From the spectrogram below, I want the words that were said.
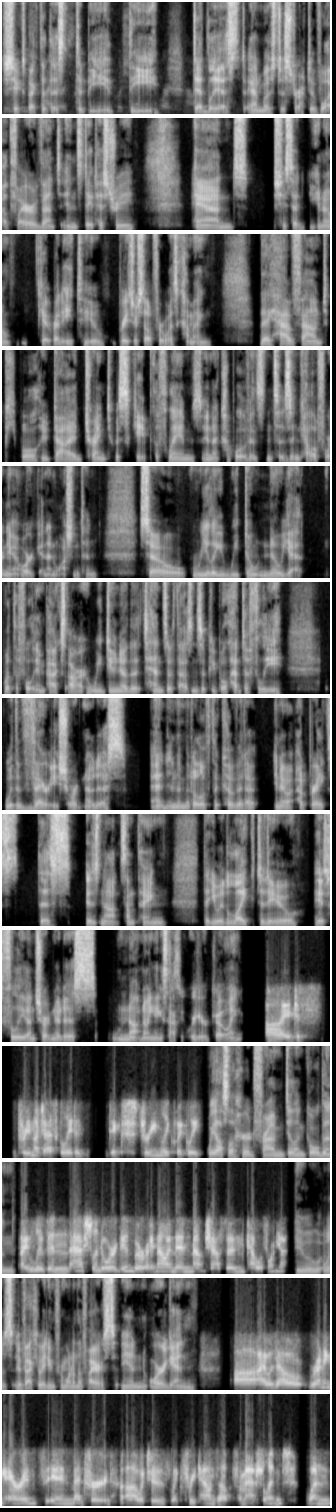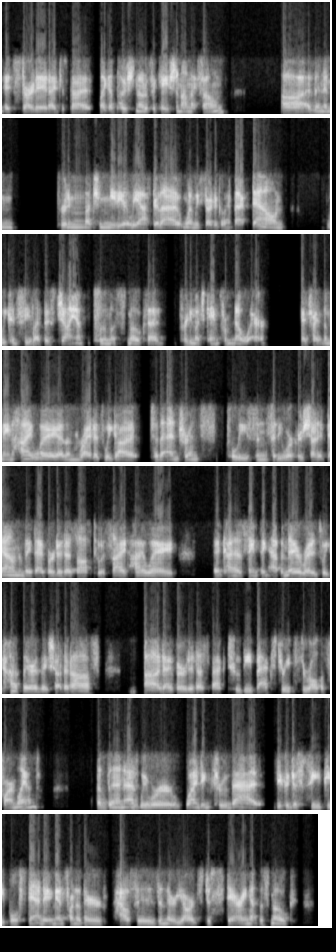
she expected this to be the deadliest and most destructive wildfire event in state history. And she said, you know, get ready to brace yourself for what's coming. They have found people who died trying to escape the flames in a couple of instances in California, Oregon, and Washington. So, really, we don't know yet what the full impacts are. We do know that tens of thousands of people had to flee with very short notice. And in the middle of the COVID, uh, you know, outbreaks, this is not something that you would like to do is fully on short notice, not knowing exactly where you're going. Uh, it just pretty much escalated extremely quickly. We also heard from Dylan Golden. I live in Ashland, Oregon, but right now I'm in Mount Shasta in California. Who was evacuating from one of the fires in Oregon. Uh, I was out running errands in Medford, uh, which is like three towns up from Ashland. When it started, I just got like a push notification on my phone. Uh, and then pretty much immediately after that, when we started going back down, we could see like this giant plume of smoke that pretty much came from nowhere. I tried the main highway, and then right as we got to the entrance, police and city workers shut it down and they diverted us off to a side highway. And kind of the same thing happened there. Right as we got there, they shut it off, uh, diverted us back to the back streets through all the farmland. But then as we were winding through that, you could just see people standing in front of their houses and their yards, just staring at the smoke.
